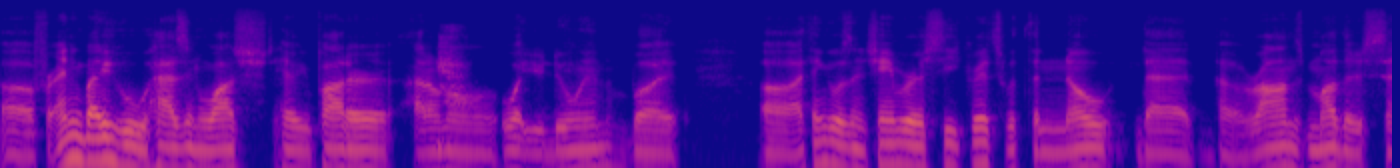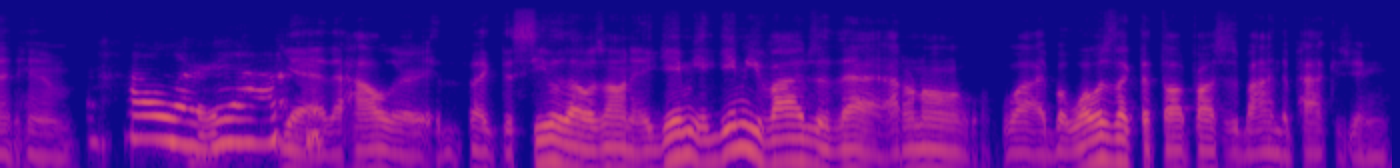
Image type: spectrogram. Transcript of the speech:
uh for anybody who hasn't watched harry potter i don't know what you're doing but uh i think it was in chamber of secrets with the note that uh, ron's mother sent him The Howler, yeah. yeah the howler like the seal that was on it it gave me it gave me vibes of that i don't know why but what was like the thought process behind the packaging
